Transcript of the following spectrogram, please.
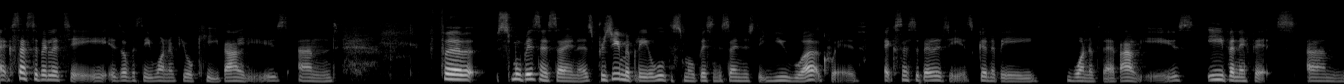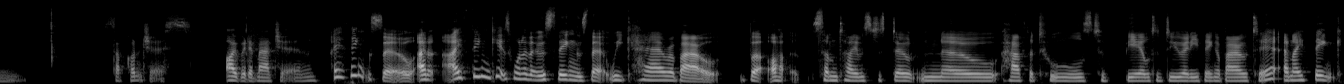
accessibility is obviously one of your key values, and for small business owners, presumably all the small business owners that you work with, accessibility is going to be one of their values, even if it's um, subconscious. I would imagine. I think so. And I think it's one of those things that we care about, but uh, sometimes just don't know, have the tools to be able to do anything about it. And I think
